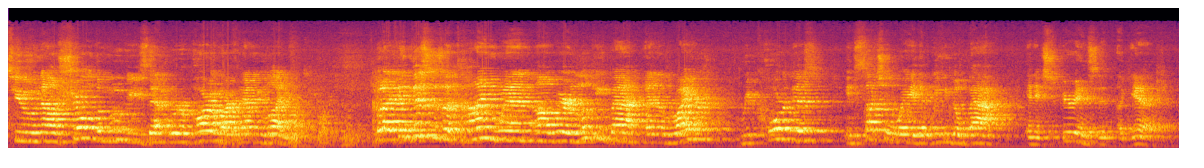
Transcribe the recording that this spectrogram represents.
to now show the movies that were a part of our family life. But I think this is a time when uh, we're looking back and the writers record this in such a way that we can go back and experience it again.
